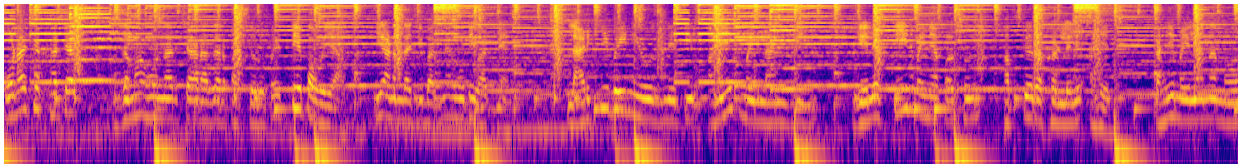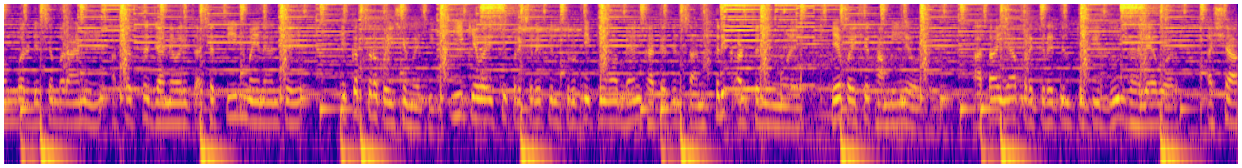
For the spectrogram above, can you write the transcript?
कोणाच्या खात्यात जमा होणार चार हजार पाचशे रुपये ते पाहूया. ही आनंदाची बातमी मोठी बातमी आहे लाडकी बहीण योजनेतील अनेक महिलांची गेल्या तीन महिन्यापासून हप्ते रखडलेले आहेत. काही महिलांना नोव्हेंबर डिसेंबर आणि आता जानेवारीचे अशा तीन महिन्यांचे एकत्र पैसे मिळतील. ई के वाय सी प्रक्रियेतील त्रुटी किंवा बँक खात्यातील तांत्रिक अडचणींमुळे हे पैसे थांबलेले होते. आता या प्रक्रियेतील त्रुटी दूर झाल्यावर अशा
